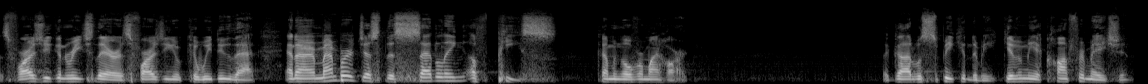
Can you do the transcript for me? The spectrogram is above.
As far as you can reach there, as far as you can we do that. And I remember just the settling of peace coming over my heart. That God was speaking to me, giving me a confirmation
